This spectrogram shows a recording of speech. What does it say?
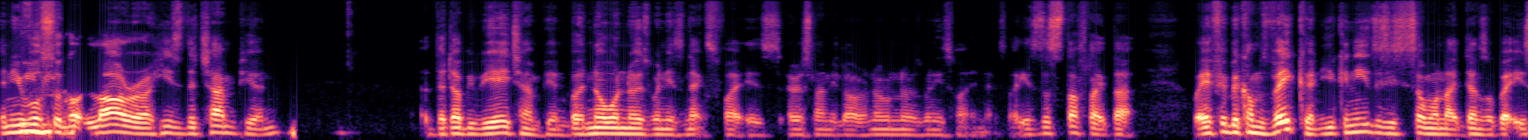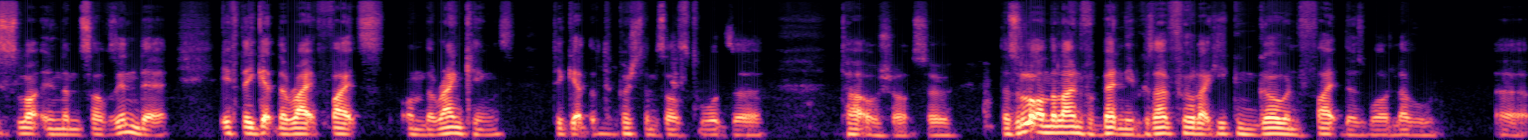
Then you've also got Lara, he's the champion, the WBA champion, but no one knows when his next fight is. Erislandy Lara, no one knows when he's fighting next. Like it's just stuff like that. But if it becomes vacant, you can easily see someone like Denzel Betty slotting themselves in there if they get the right fights on the rankings to get them to push themselves towards a title shot. So there's a lot on the line for Bentley because I feel like he can go and fight those world level uh,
